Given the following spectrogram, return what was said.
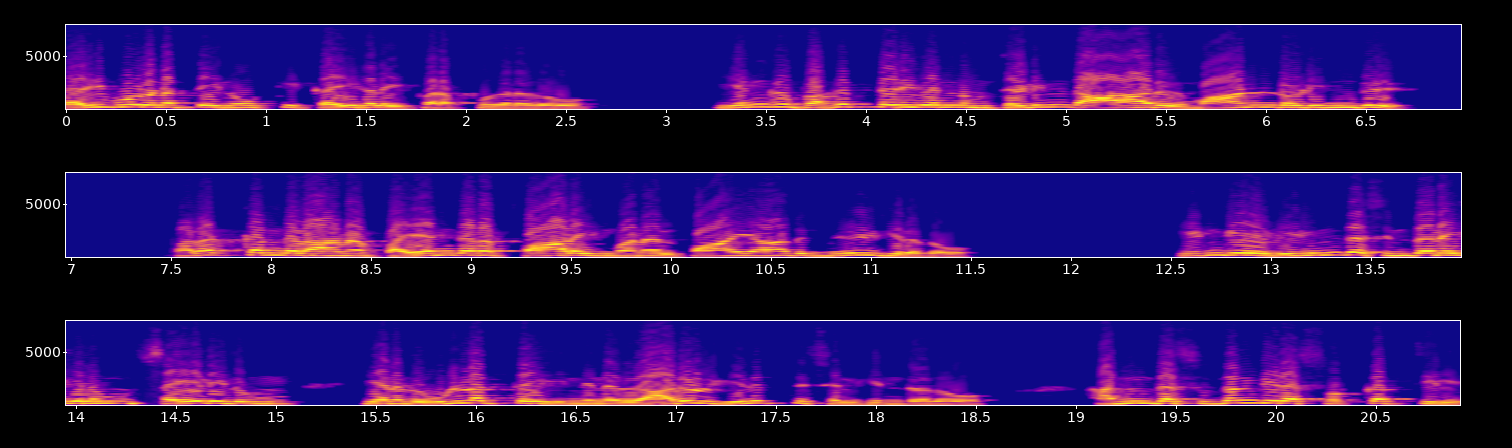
பரிபூரணத்தை நோக்கி கைகளை பரப்புகிறதோ எங்கு பகுத்தறிவென்னும் தெளிந்த ஆறு மாண்டொழிந்து பழக்கங்களான பயங்கர பாலை மணல் பாயாது மீழ்கிறதோ எங்கே விரிந்த சிந்தனையிலும் செயலிலும் எனது உள்ளத்தை நினது அருள் இழுத்து செல்கின்றதோ? அந்த சுதந்திர சொர்க்கத்தில்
